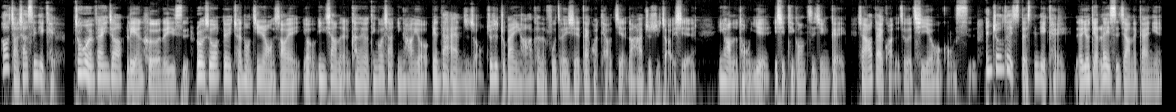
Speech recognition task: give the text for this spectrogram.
然后讲一下 Syndicate，中文翻译叫联合的意思。如果说对传统金融稍微有印象的人，可能有听过像银行有连带案这种，就是主办银行它可能负责一些贷款条件，那他就去找一些银行的同业一起提供资金给想要贷款的这个企业或公司。AngelList 的 Syndicate 有点类似这样的概念。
